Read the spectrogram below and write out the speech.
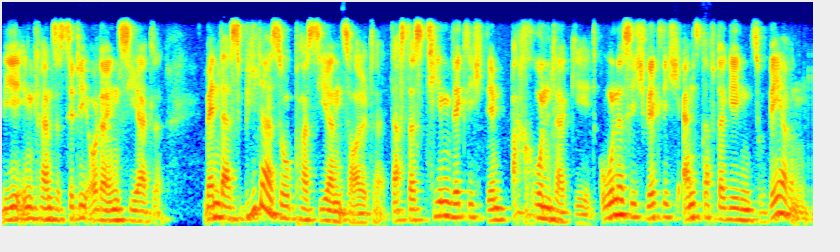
wie in Kansas City oder in Seattle. Wenn das wieder so passieren sollte, dass das Team wirklich den Bach runtergeht, ohne sich wirklich ernsthaft dagegen zu wehren,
